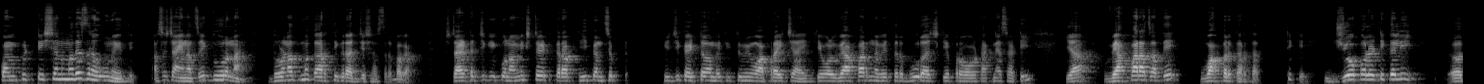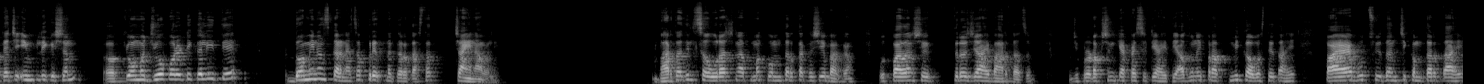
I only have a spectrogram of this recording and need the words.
कॉम्पिटिशनमध्येच राहू नये ते. असं चायनाचं एक धोरण आहे. धोरणात्मक आर्थिक राज्यशास्त्र. बघा स्ट्रॅटेजिक इकॉनॉमिक स्टेट क्राफ्ट ही कन्सेप्ट ही जी काही टर्म आहे ती तुम्ही वापरायची आहे केवळ व्यापार नव्हे तर भूराजकीय प्रभाव टाकण्यासाठी या व्यापाराचा ते वापर करतात. ठीक आहे? जिओपॉलिटिकली त्याचे इम्प्लिकेशन किंवा मग जिओपॉलिटिकली ते डॉमिनन्स करण्याचा प्रयत्न करत असतात चायनावाले. भारतातील संरचनात्मक कमतरता कशी आहे बघा? उत्पादन क्षेत्र जे आहे भारताचं जी प्रोडक्शन कॅपॅसिटी आहे ती अजूनही प्राथमिक अवस्थेत आहे. पायाभूत सुविधांची कमतरता आहे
